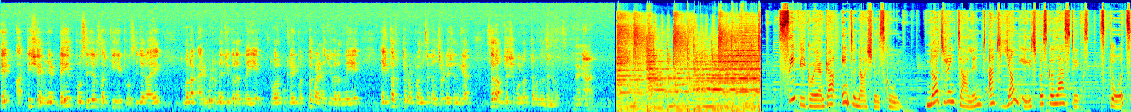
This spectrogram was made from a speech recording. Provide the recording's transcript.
हे अतिशय म्हणजे डे प्रोसिजरसारखी ही प्रोसिजर आहे. तुम्हाला ॲडमिट होण्याची गरज नाही आहे तुम्हाला कुठल्याही पत्ता पाळण्याची गरज नाही आहे एकदा फक्त डॉक्टरांचं कन्सल्टेशन घ्या. सर आमच्याशी बोलत त्याबद्दल धन्यवाद. धन्यवाद. CP Goyanka International School. Nurturing talent at young age for scholastics, sports,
